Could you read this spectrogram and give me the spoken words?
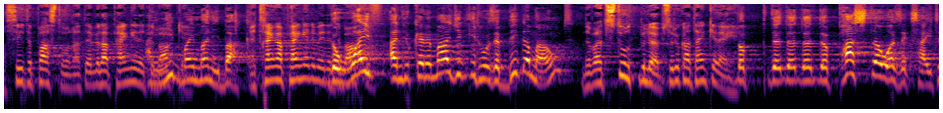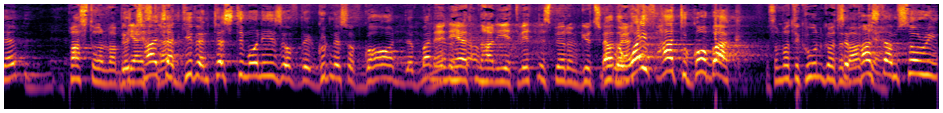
og si til pastoren at jeg vil ha pengene I need my tilbake. money back. Jeg trenger pengene mine The tilbake. wife, and you can imagine it was a big amount. Det var et stort beløp, så du kan tenke deg. The, the, the, the, the pastor was excited. Pastoren var The church had given testimonies of the goodness of God, the money. in the Menigheten account. hadde gitt vitnesbyrd om Guds Now the godhet. wife had to go back. Og så måtte konen gå Say, Pastor, tilbake I'm sorry.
